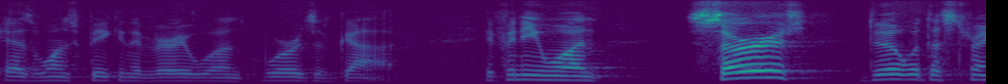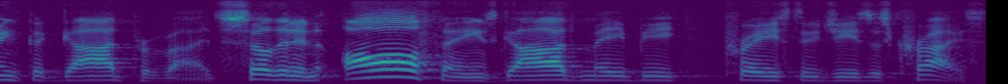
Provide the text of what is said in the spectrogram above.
as one speaking the very one, words of God. If anyone serves, do it with the strength that God provides, so that in all things God may be praised through Jesus Christ.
